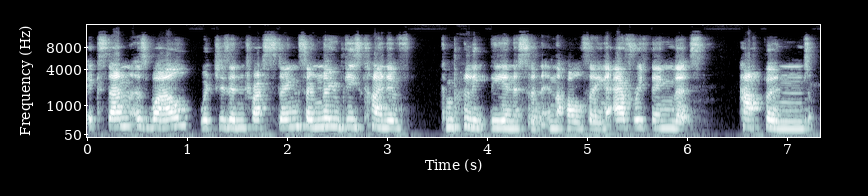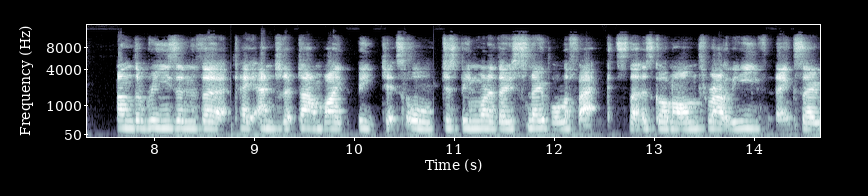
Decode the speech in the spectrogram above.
extent as well, which is interesting. So nobody's kind of completely innocent in the whole thing. Everything that's happened and the reason that Kate ended up down by the beach, it's all just been one of those snowball effects that has gone on throughout the evening. So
